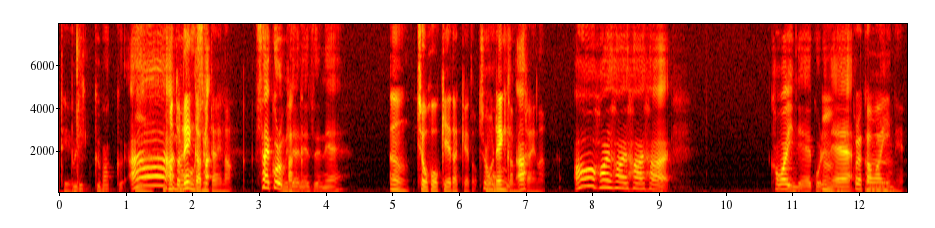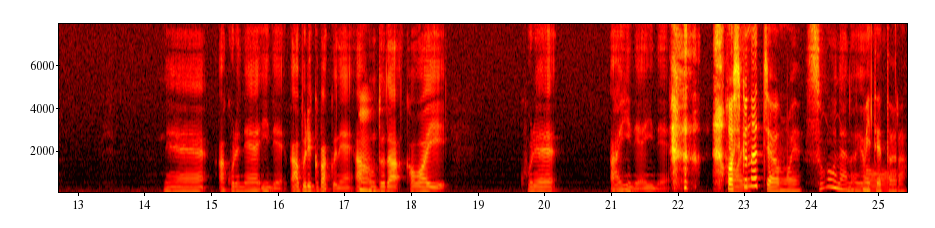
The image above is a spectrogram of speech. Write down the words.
ていう。ブリックバッグ。うん。あとレンガみいたいな。サイコロみたいなやつだよね。うん。長方形だけど。もうレンガみたいな。ああはいはいはいはい。可愛いねこれね、うん。これかわいいね、うん。ね。えあこれねいいね。あブリックバッグね。あ、うん。本当だ。可愛いこれあいいねいいね。欲しくなっっちゃうもんそうなのよ。見てたら。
